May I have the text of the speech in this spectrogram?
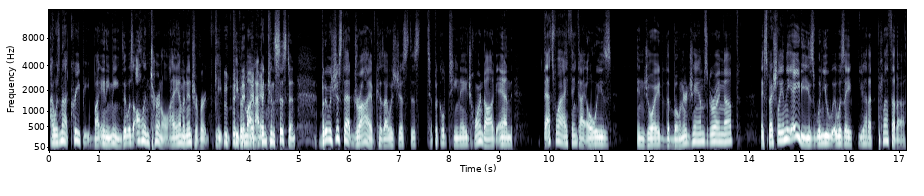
I was not creepy by any means. It was all internal. I am an introvert. Keep keep in mind, I've been consistent, but it was just that drive because I was just this typical teenage horn dog, and that's why I think I always enjoyed the boner jams growing up, especially in the '80s when you it was a you had a plethora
